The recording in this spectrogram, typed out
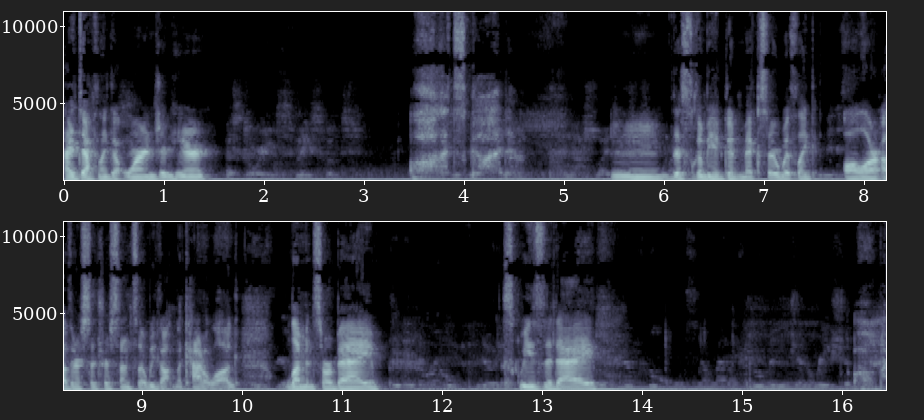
I definitely got orange in here. Oh, that's good. Mm, this is going to be a good mixer with like all our other citrus scents that we got in the catalog. Lemon sorbet, squeeze the day, Oh my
